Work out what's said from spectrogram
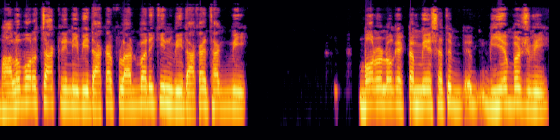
ভালো বড় চাকরি নিবি ঢাকায় ফ্ল্যাট বাড়ি কিনবি, ঢাকায় থাকবি। বড় লোক একটা মেয়ের সাথে বিয়ে বসবি।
